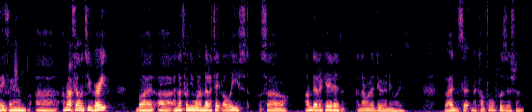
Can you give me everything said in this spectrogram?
Hey fam, uh, I'm not feeling too great, but, uh, and that's when you want to meditate the least. So I'm dedicated and I'm going to do it anyways. Go ahead and sit in a comfortable position.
